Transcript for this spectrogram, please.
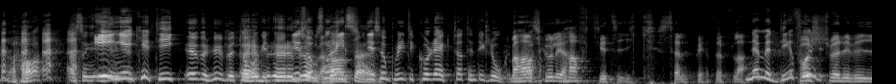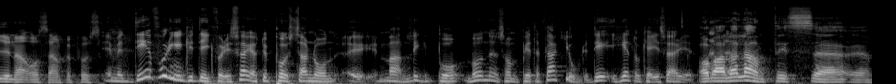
Jaha, alltså, Ingen kritik överhuvudtaget. Örebro- det, är som Örebrodansaren. polit, det är så politiskt korrekt så att det inte är klokt. Men han skulle ju haft kritik istället Peter Flack. Nej, men det får- Först för revyerna och sen för puss. Ja, Men det får ingen kritik för i Sverige, att du pussar någon eh, manlig på munnen som Peter Flack gjorde. Det är helt okej i Sverige. Av alla Lantis eh, eh,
